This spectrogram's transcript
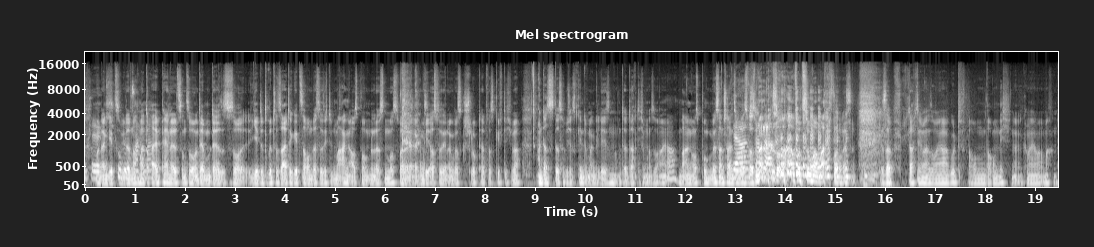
Okay, und dann geht es wieder nochmal drei Panels und so und der, der ist so, jede dritte Seite geht es darum, dass er sich den Magen auspumpen lassen muss, weil er irgendwie aus Versehen irgendwas geschluckt hat, was giftig war. Und das, das habe ich als Kind immer gelesen und da dachte ich immer so, ah ja, Magen auspumpen ist anscheinend ja, sowas, was Standard. man so ab und zu mal macht. So, weißt du? Deshalb dachte ich immer so, ja gut, warum, warum nicht? Ne? Kann man ja mal machen.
